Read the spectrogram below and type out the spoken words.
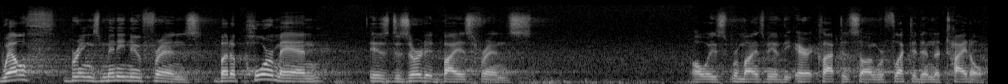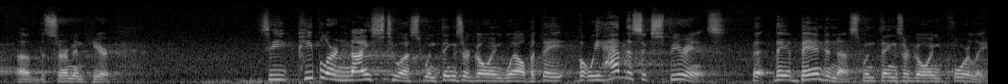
Wealth brings many new friends, but a poor man is deserted by his friends. Always reminds me of the Eric Clapton song reflected in the title of the sermon here. See, people are nice to us when things are going well, but, they, but we have this experience that they abandon us when things are going poorly.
